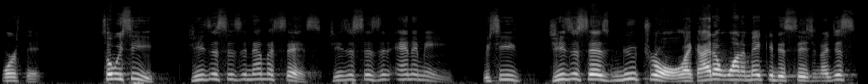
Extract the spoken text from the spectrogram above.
worth it. So we see Jesus is a nemesis, Jesus is an enemy. We see Jesus as neutral. Like, I don't want to make a decision. I just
